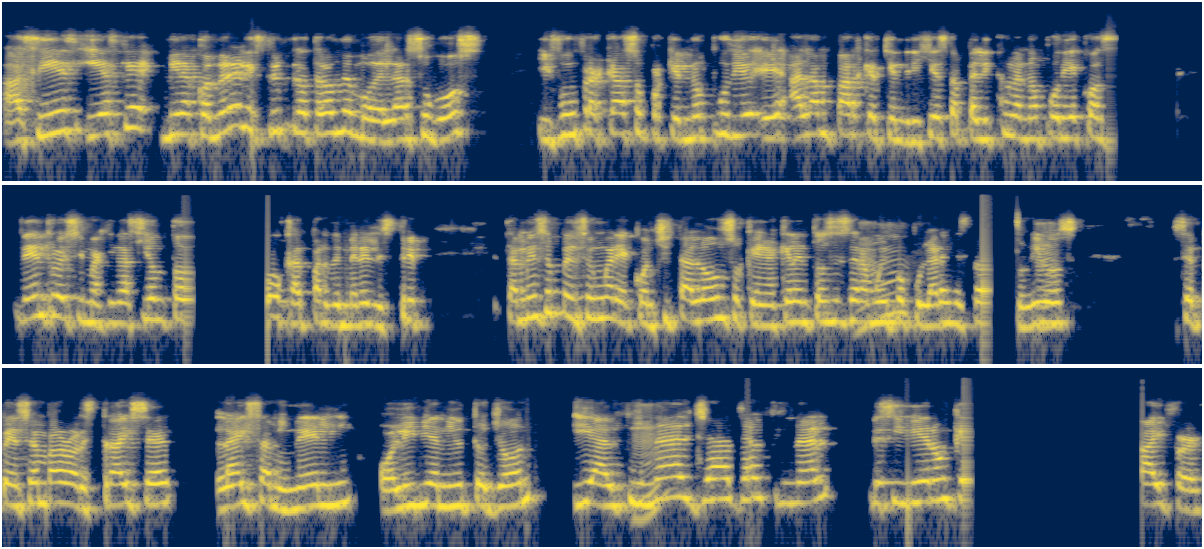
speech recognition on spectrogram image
Así es, y es que, mira, con Meryl Streep trataron de modelar su voz y fue un fracaso porque no pudo, eh, Alan Parker, quien dirigía esta película, no podía conseguir dentro de su imaginación todo vocal para de Meryl Streep. También se pensó en María Conchita Alonso, que en aquel entonces era muy popular en Estados Unidos. Se pensó en Barbara Streisand, Liza Minnelli, Olivia Newton-John, y al final, ya, ya al final, decidieron que Pfeiffer,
